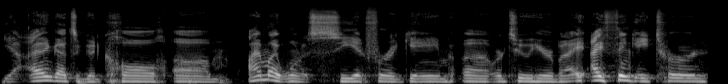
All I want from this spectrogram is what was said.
Yeah, I think that's a good call. Um, I might want to see it for a game uh, or two here, but I, I think a turn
